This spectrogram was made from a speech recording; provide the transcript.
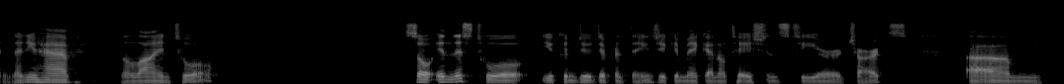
and then you have the line tool so in this tool you can do different things you can make annotations to your charts um,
